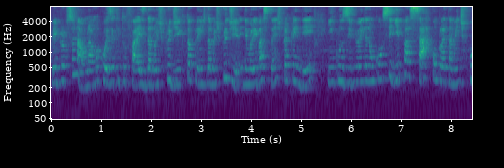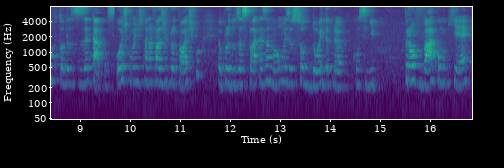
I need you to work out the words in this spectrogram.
bem profissional. Não é uma coisa que tu faz da noite pro dia, que tu aprende da noite pro dia. Demorei bastante para aprender e inclusive eu ainda não consegui passar completamente por todas essas etapas. Hoje, como a gente está na fase de protótipo, eu produzo as placas à mão, mas eu sou doida para conseguir provar como que é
